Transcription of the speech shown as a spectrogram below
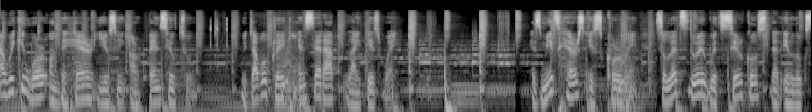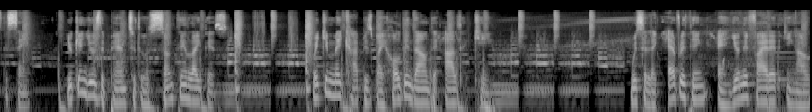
Now we can work on the hair using our pencil tool. We double click and set up like this way. Smith's hair is curly, so let's do it with circles that it looks the same. You can use the pen to do something like this. We can make copies by holding down the Alt key. We select everything and unify it in our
